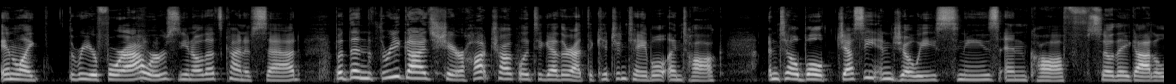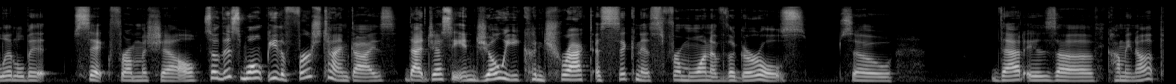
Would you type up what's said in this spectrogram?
in like three or four hours. You know, that's kind of sad. But then the three guys share hot chocolate together at the kitchen table and talk until both Jesse and Joey sneeze and cough. So they got a little bit sick from Michelle. So this won't be the first time, guys, that Jesse and Joey contract a sickness from one of the girls. So that is uh, coming up.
